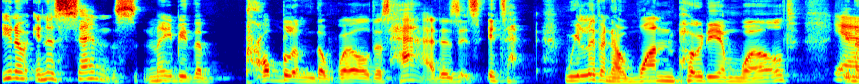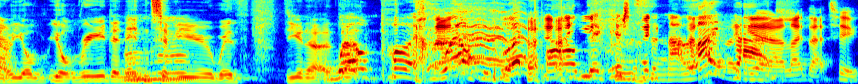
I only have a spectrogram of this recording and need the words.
you know in a sense maybe the problem the world has had is it's it's we live in a one podium world you know you'll you'll read an mm-hmm. interview with you know Well the, put. Well put, Paul Dickinson. I like that. Yeah, I like that too.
